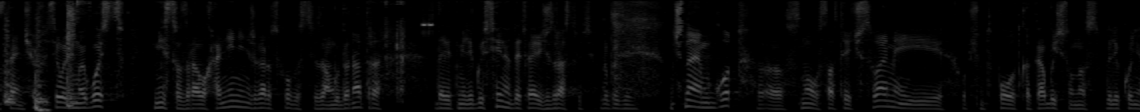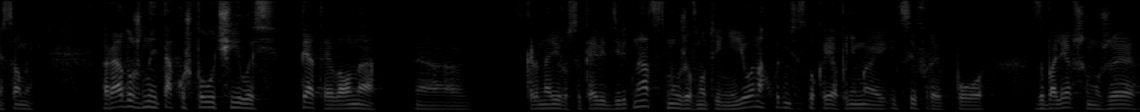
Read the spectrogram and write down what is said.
Роман Станчев. Сегодня мой гость, министр здравоохранения Нижегородской области, замгубернатора Давид Мелигусейнов. Давид Валерьевич, здравствуйте. Добрый день. Начинаем год э, снова со встречи с вами. И, в общем-то, повод, как обычно, у нас далеко не самый радужный. Так уж получилось. Пятая волна э, коронавируса COVID-19. Мы уже внутри нее находимся, сколько я понимаю, и цифры по заболевшим уже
